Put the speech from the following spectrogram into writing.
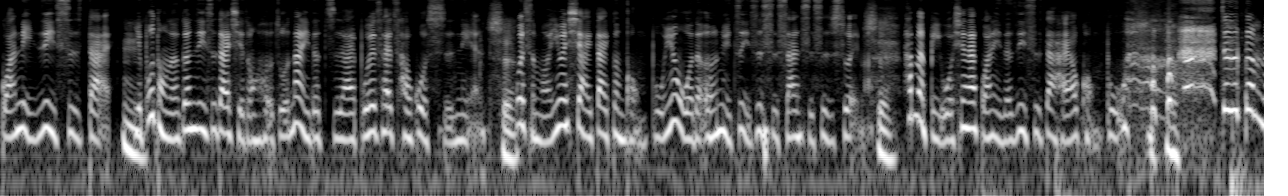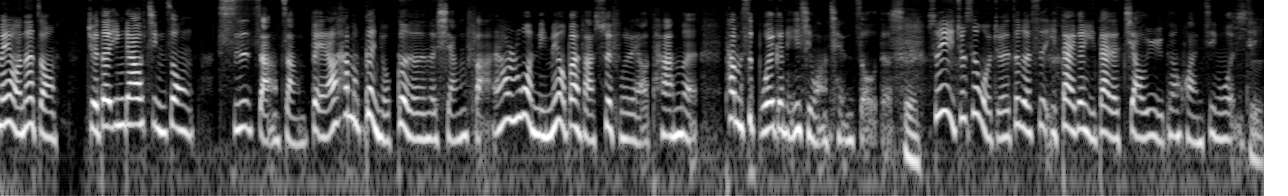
管理 Z 世代，嗯、也不懂得跟 Z 世代协同合作，那你的职涯不会再超过十年。是。为什么？因为下一代更恐怖，因为我的儿女自己是十三、十四岁嘛，是。他们比我现在管理的 Z 世代还要恐怖，就是更没有那种。觉得应该要敬重师长长辈，然后他们更有个人的想法。然后如果你没有办法说服了他们，他们是不会跟你一起往前走的。是，所以就是我觉得这个是一代跟一代的教育跟环境问题。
